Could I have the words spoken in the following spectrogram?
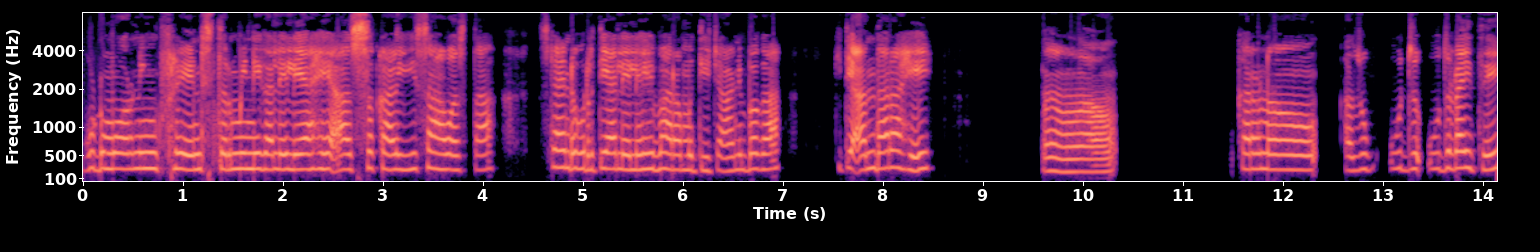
गुड मॉर्निंग फ्रेंड्स तर मी निघालेले आहे आज सकाळी सहा वाजता. स्टँडवरती आलेले आहे बारामतीच्या. आणि बघा किती अंधार आहे. कारण अजून उज उजडायचे.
